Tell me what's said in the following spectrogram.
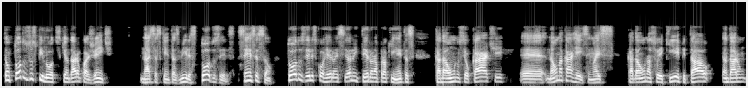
Então, todos os pilotos que andaram com a gente nessas 500 milhas, todos eles, sem exceção, todos eles correram esse ano inteiro na Pro 500, cada um no seu kart, é, não na Car Racing, mas cada um na sua equipe e tal, andaram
